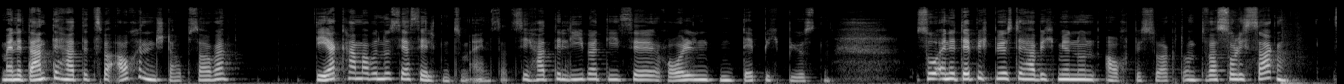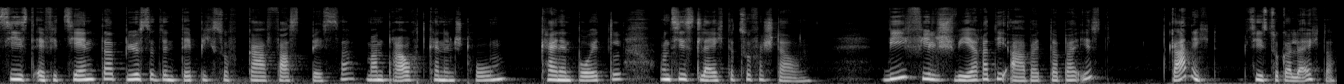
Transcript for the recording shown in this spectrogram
Meine Tante hatte zwar auch einen Staubsauger, der kam aber nur sehr selten zum Einsatz. Sie hatte lieber diese rollenden Teppichbürsten. So eine Teppichbürste habe ich mir nun auch besorgt. Und was soll ich sagen? Sie ist effizienter, bürstet den Teppich sogar fast besser. Man braucht keinen Strom, keinen Beutel und sie ist leichter zu verstauen. Wie viel schwerer die Arbeit dabei ist? Gar nicht. Sie ist sogar leichter.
